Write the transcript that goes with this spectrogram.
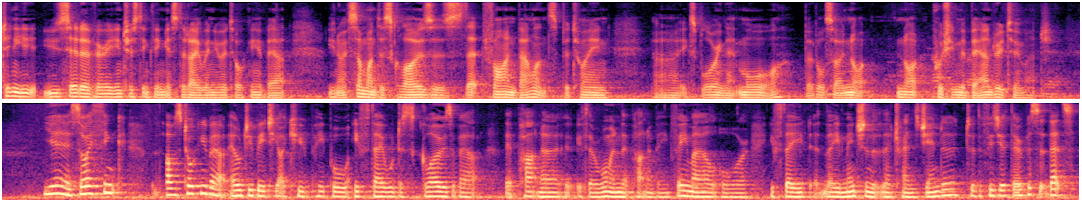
Jenny, you said a very interesting thing yesterday when you were talking about, you know, if someone discloses that fine balance between uh, exploring that more, but also not not pushing the boundary too much. Yeah, so I think I was talking about LGBTIQ people if they will disclose about their partner, if they're a woman, their partner being female, or if they they mention that they're transgender to the physiotherapist. That's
